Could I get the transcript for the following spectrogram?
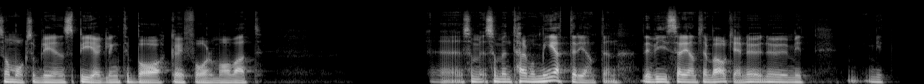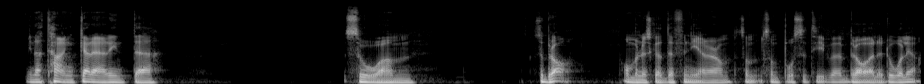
Som också blir en spegling tillbaka i form av att eh, som, som en termometer egentligen. Det visar egentligen bara, okej, okay, nu, nu mitt, mitt, mina tankar är inte så, um, så bra. Om man nu ska definiera dem som, som positiva, bra eller dåliga.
